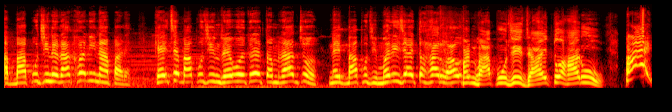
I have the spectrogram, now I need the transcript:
આ બાપુજીને રાખવાની ના પાડે. કે છે બાપુજીને રહેવો તો તમે રાખજો. નહીં બાપુજી મરી જાય તો સારું આવું પણ બાપુજી જાય તો સારું ભાઈ!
